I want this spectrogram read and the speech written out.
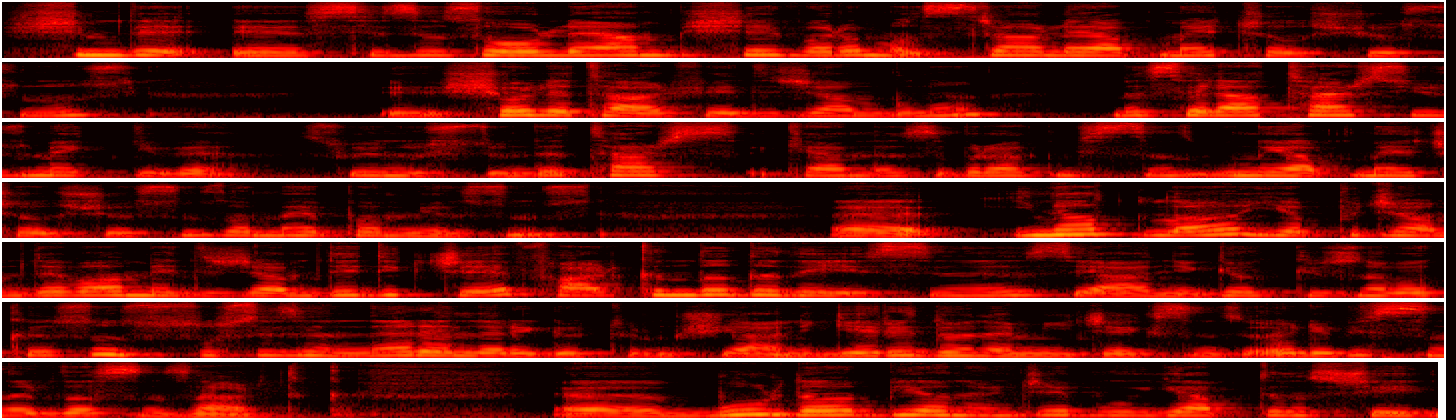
Şimdi e, sizi zorlayan bir şey var ama ısrarla yapmaya çalışıyorsunuz. E, şöyle tarif edeceğim bunu. Mesela ters yüzmek gibi suyun üstünde ters kendinizi bırakmışsınız. Bunu yapmaya çalışıyorsunuz ama yapamıyorsunuz. E, inatla yapacağım, devam edeceğim dedikçe farkında da değilsiniz. Yani gökyüzüne bakıyorsunuz su sizi nerelere götürmüş. Yani geri dönemeyeceksiniz. Öyle bir sınırdasınız artık. E, burada bir an önce bu yaptığınız şey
